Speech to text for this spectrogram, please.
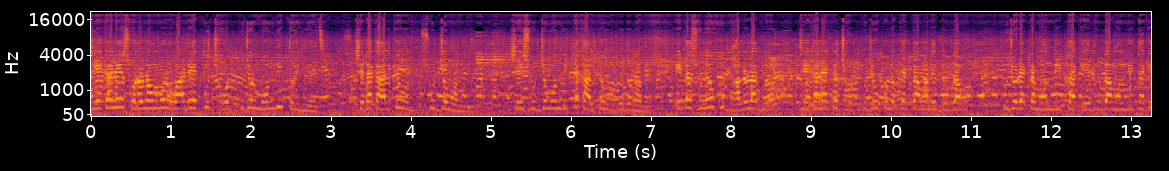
যে এখানে ষোলো নম্বর ওয়ার্ডে একটি ছট পুজোর মন্দির তৈরি হয়েছে, সেটা কালকে সূর্য মন্দির। সেই সূর্য মন্দিরটা কালকে উদ্বোধন হবে। এটা শুনেও খুব ভালো লাগল যে এখানে একটা ছট পুজো উপলক্ষে একটা আমাদের দুর্গা পুজোর একটা মন্দির থাকে, দুর্গা মন্দির থাকে,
